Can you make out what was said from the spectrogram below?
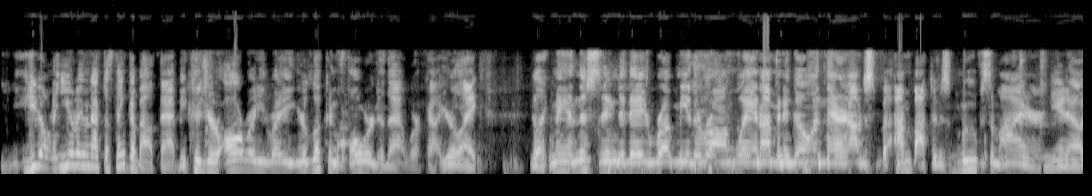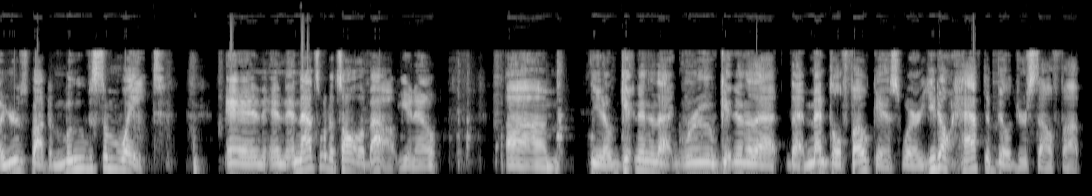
you don't you don't even have to think about that because you're already ready. You're looking forward to that workout. You're like you're like, man, this thing today rubbed me the wrong way, and I'm to go in there and I'm just I'm about to just move some iron. You know, you're just about to move some weight, and and and that's what it's all about. You know. Um, you know, getting into that groove, getting into that that mental focus where you don't have to build yourself up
